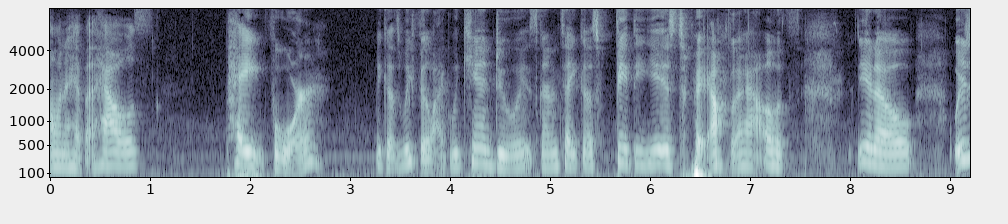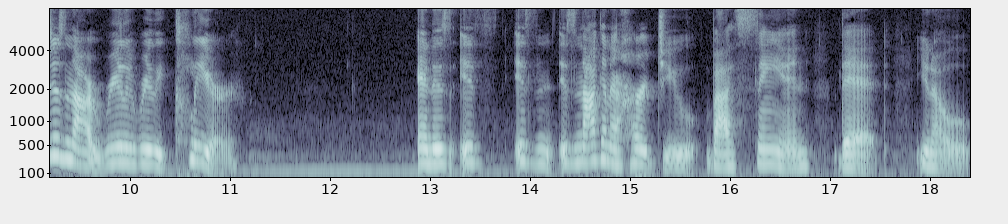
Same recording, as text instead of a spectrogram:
I want to have a house paid for because we feel like we can't do it. It's going to take us 50 years to pay off a house. You know, we're just not really, really clear. And it's, it's, it's, it's not going to hurt you by saying that, you know,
